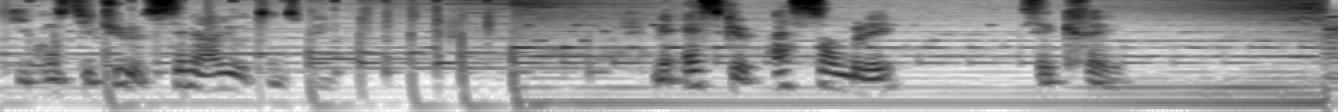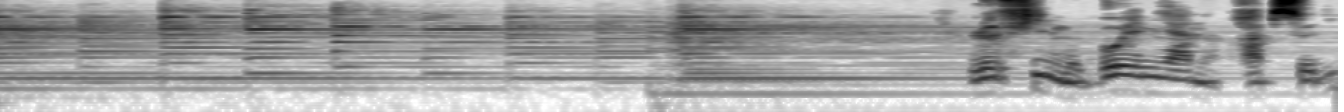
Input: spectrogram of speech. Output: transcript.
qui constitue le scénario Sunspring. Mais est-ce que assembler, c'est créer? Le film Bohemian Rhapsody,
